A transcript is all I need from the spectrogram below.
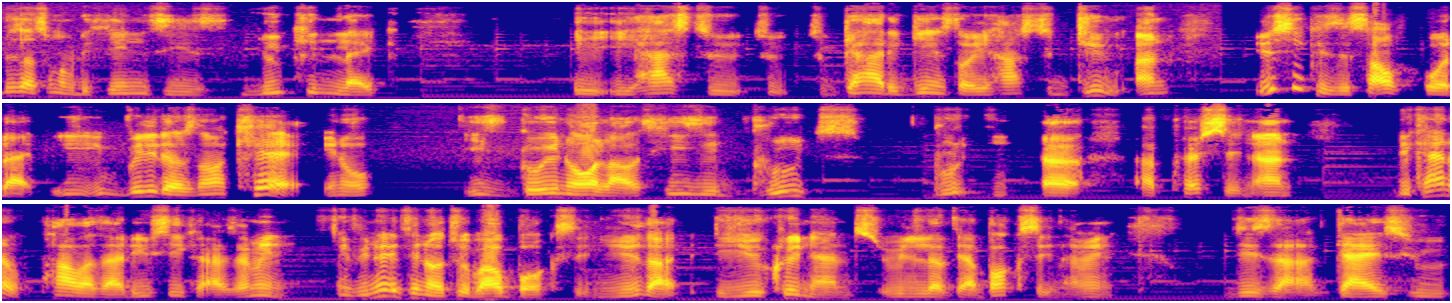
those are some of the things he's looking like he, he has to, to to guard against or he has to do. And Usyk is a southpaw that he really does not care. You know, he's going all out. He's a brute, brute uh, a person, and the kind of power that Usyk has. I mean, if you know anything or two about boxing, you know that the Ukrainians really love their boxing. I mean, these are guys who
